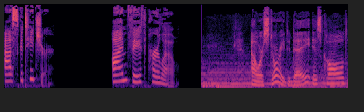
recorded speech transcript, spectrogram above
Ask a Teacher. I'm Faith Pirlo. Our story today is called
